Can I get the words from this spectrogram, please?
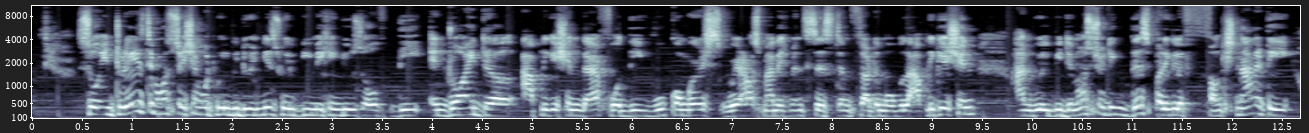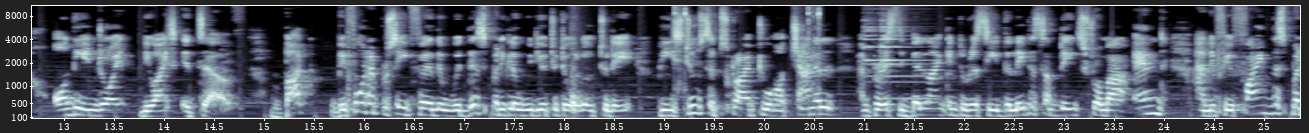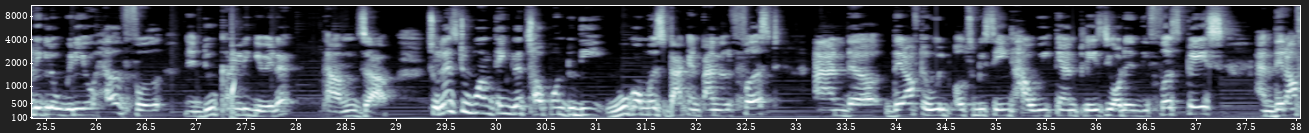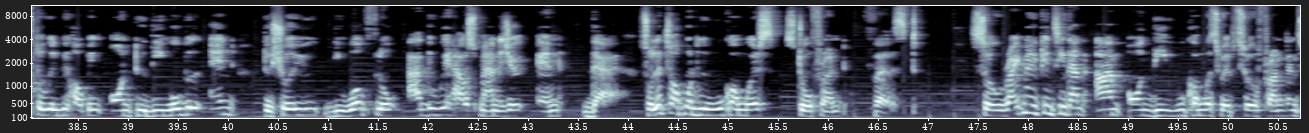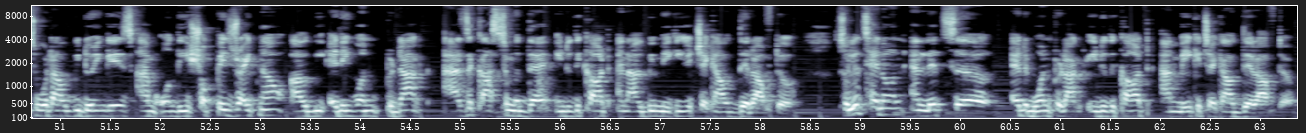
So in today's demonstration, what we'll be doing is we'll be making use of the Android uh, application there for the WooCommerce Warehouse Management System Flutter mobile application and we'll be demonstrating this particular functionality on the Android device itself. But before I proceed further with this particular video tutorial today, please do subscribe to our channel and press the bell icon to receive the latest updates from our end. And if you find this particular video helpful, then do kindly give it a thumbs up. So let's do one thing. Let's hop onto the WooCommerce backend panel first and uh, thereafter we'll also be seeing how we can place the order in the first place and thereafter we'll be hopping onto the mobile end to show you the workflow at the warehouse manager end there. So let's hop onto the WooCommerce storefront first. So right now you can see that I'm on the WooCommerce web store front and so what I'll be doing is I'm on the shop page right now. I'll be adding one product as a customer there into the cart and I'll be making a checkout thereafter. So let's head on and let's uh, add one product into the cart and make a checkout thereafter.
